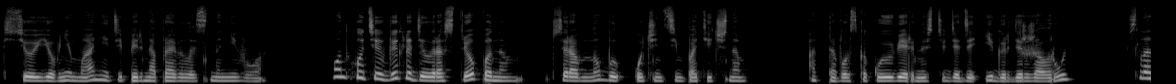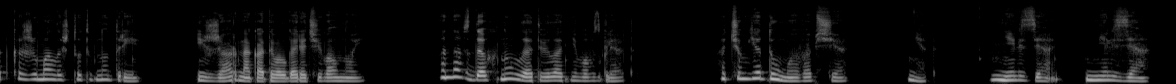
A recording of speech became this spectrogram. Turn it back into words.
Все ее внимание теперь направилось на него. Он хоть и выглядел растрепанным, все равно был очень симпатичным. От того, с какой уверенностью дядя Игорь держал руль, сладко сжимало что-то внутри, и жар накатывал горячей волной. Она вздохнула и отвела от него взгляд. «О чем я думаю вообще? Нет, нельзя, нельзя.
